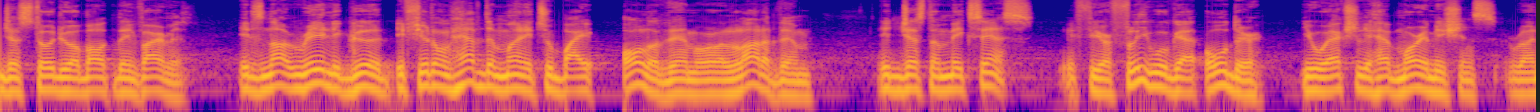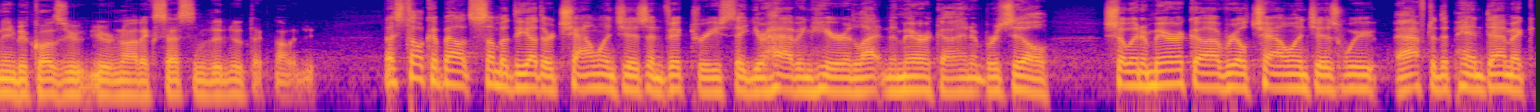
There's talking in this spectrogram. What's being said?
just told you about the environment. It is not really good if you don't have the money to buy all of them or a lot of them. It just doesn't make sense. If your fleet will get older, you will actually have more emissions running because you, you're not accessing the new technology. Let's talk about some of the other challenges and victories that you're having here in Latin America and in Brazil. So in America, a real challenge is we after the pandemic,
